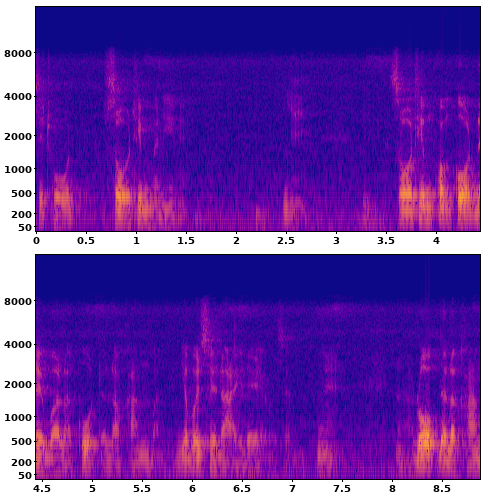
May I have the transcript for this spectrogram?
สิโทโซทิมมานี่เนี่ยโซทิมความโกรธได้ว่าละโกรธแต่ละครั้งบัดย่าไปเสียดายแล้วสันโลภแต่ละครั้ง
